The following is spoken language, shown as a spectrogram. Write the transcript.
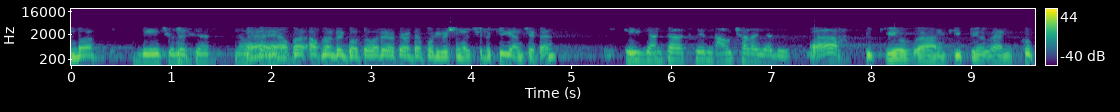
বাহ। বেয়ে চলেছে নৌকা হ্যাঁ আপনাদের গতবারে একটা পরিবেশন হয়েছিল কি গান সেটা? এই গানটা আছে নাও ছাড়া যাবে আহ কি প্রিয় গান কি প্রিয় গান খুব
